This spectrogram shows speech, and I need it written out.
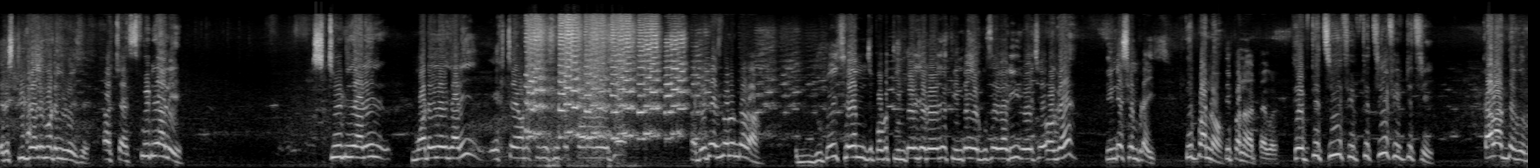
এটা স্ট্রিট র্যালি মডেল রয়েছে। আচ্ছা স্পিড র্যালি স্ট্রিট র্যালির মডেলের গাড়ি এক্সট্রা অনেক কিছু ফিচার করা হয়েছে ডিটেলস বলুন দাদা। দুটোই সেম যে পাবো তিনটে যে রয়েছে তিনটেই একুশের গাড়ি রয়েছে। ওকে তিনটে সেম প্রাইস তিপ্পান্ন। তিপ্পান্ন হাজার টাকা করে। Fifty three fifty three fifty three colour দেখুন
